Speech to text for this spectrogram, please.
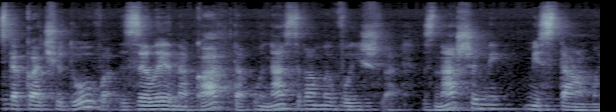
Ось така чудова зелена карта у нас з вами вийшла з нашими містами.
